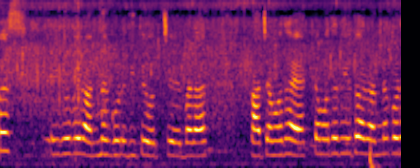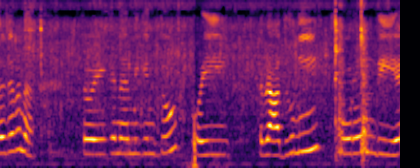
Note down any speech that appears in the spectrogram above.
বাস এইভাবে রান্না করে দিতে হচ্ছে। এবার আর কাঁচা মাথা, একটা মাথা দিয়ে তো আর রান্না করা যাবে না। তো এইখানে আমি কিন্তু ওই রাঁধুনি ফোড়ন দিয়ে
